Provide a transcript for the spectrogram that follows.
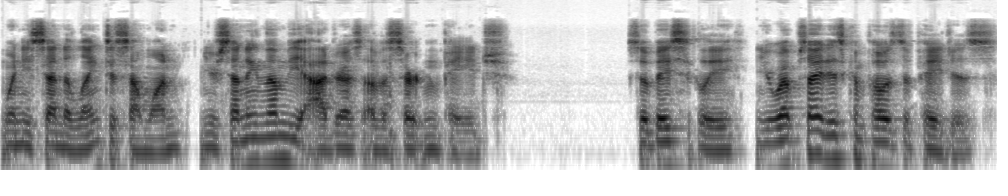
When you send a link to someone, you're sending them the address of a certain page. So basically, your website is composed of pages.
